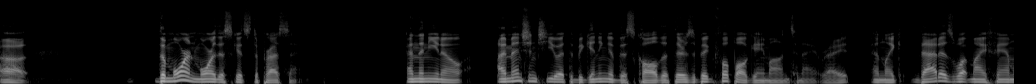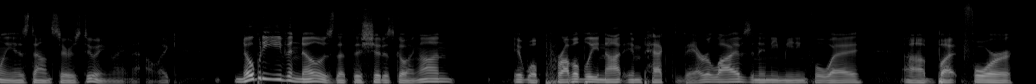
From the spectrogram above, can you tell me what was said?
uh the more and more this gets depressing. And then, you know, I mentioned to you at the beginning of this call that there's a big football game on tonight, right? And like that is what my family is downstairs doing right now. Like nobody even knows that this shit is going on. It will probably not impact their lives in any meaningful way. Uh, but for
